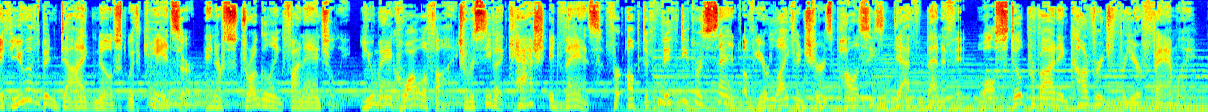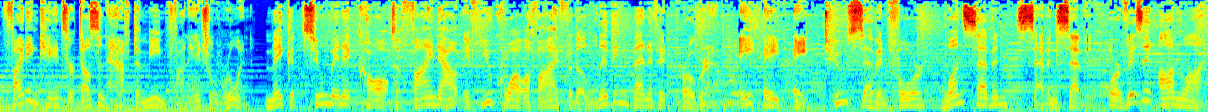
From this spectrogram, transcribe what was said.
If you have been diagnosed with cancer and are struggling financially, you may qualify to receive a cash advance for up to 50% of your life insurance policy's death benefit while still providing coverage for your family. Fighting cancer doesn't have to mean financial ruin. Make a two minute call to find out if you qualify for the Living Benefit Program, 888 274 1777, or visit online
